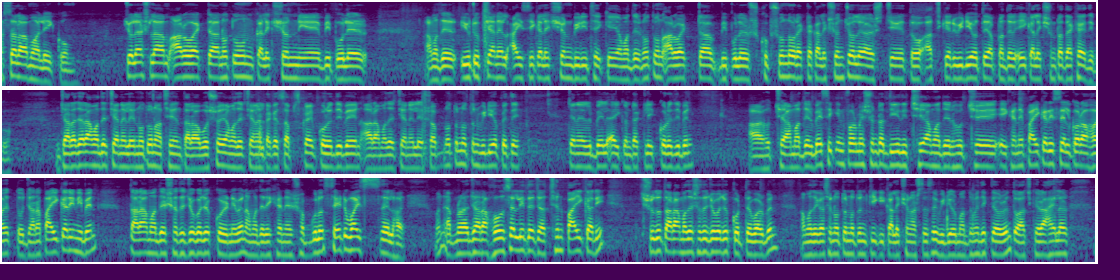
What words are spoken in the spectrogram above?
আসসালামু আলাইকুম। চলে আসলাম আরও একটা নতুন কালেকশন নিয়ে বিপুলের আমাদের YouTube channel IC collection BD থেকে আমাদের নতুন আরও একটা বিপুলের খুব সুন্দর একটা কালেকশন চলে আসছে। তো আজকের ভিডিওতে আপনাদের এই কালেকশনটা দেখায় দিব। যারা যারা আমাদের চ্যানেলে নতুন আছেন, তারা অবশ্যই আমাদের চ্যানেলটাকে সাবস্ক্রাইব করে দিবেন আর আমাদের চ্যানেলে সব নতুন নতুন ভিডিও পেতে চ্যানেলের বেল আইকনটা ক্লিক করে দিবেন। আর হচ্ছে আমাদের বেসিক ইনফরমেশনটা দিয়ে দিচ্ছে। আমাদের হচ্ছে এখানে পাইকারি সেল করা হয়। তো যারা পাইকারি নেবেন, তারা আমাদের সাথে যোগাযোগ করে নেবেন। আমাদের এখানে সবগুলো সেট ওয়াইজ সেল হয়। মানে আপনারা যারা হোলসেল নিতে চাচ্ছেন, পাইকারি, শুধু তারা আমাদের সাথে যোগাযোগ করতে পারবেন। আমাদের কাছে নতুন নতুন কী কী কালেকশন আসতেছে, ভিডিওর মাধ্যমে দেখতে পারবেন। তো আজকে রাহেলার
